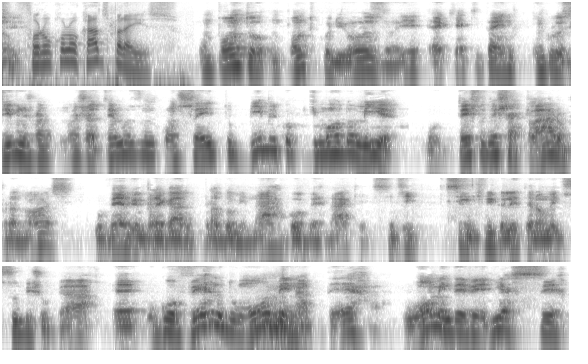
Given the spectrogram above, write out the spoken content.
Foram, foram colocados para isso. Um ponto, um ponto curioso aí é que aqui tá, inclusive, nós já temos um conceito bíblico de mordomia. O texto deixa claro para nós o verbo empregado para dominar, governar, que significa, significa literalmente subjugar, é o governo do homem na Terra. O homem deveria ser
